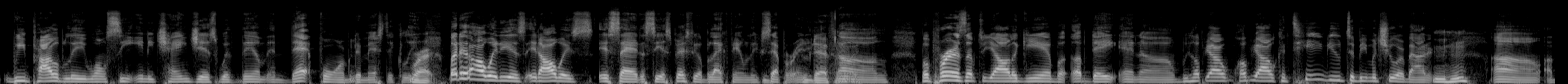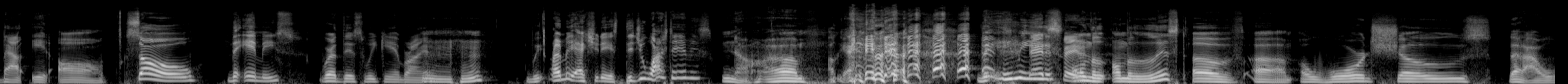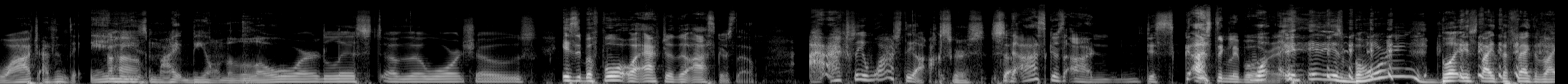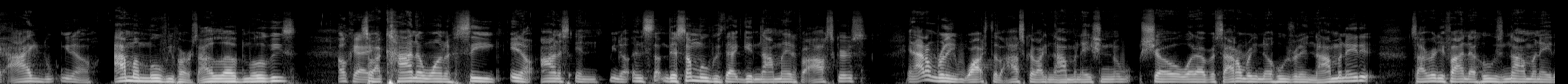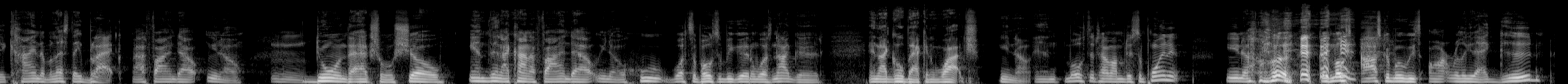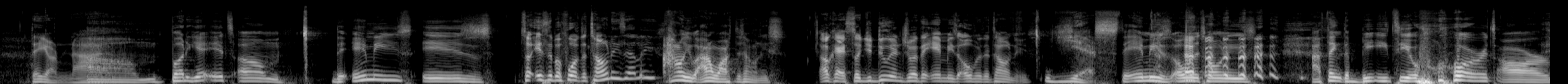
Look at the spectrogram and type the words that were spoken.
we probably won't see any changes with them in that form domestically. Right. But it always is. It always is sad to see, especially a black family separated. Definitely. Um, but prayers up to y'all again. But update, and um, we hope y'all hope y'all continue to be mature about it. Mm-hmm. Um, about it all. So the Emmys were this weekend, Brian. hmm We Let me ask you this: Did you watch the Emmys? no. Um, Okay. the Emmys That is fair. on the on the list of um award shows that I watch. I think the Uh-huh. Emmys might be on the lower list of the award shows. Is it before or after the Oscars though? I actually watched the Oscars. So The Oscars are disgustingly boring. Well, it, it is boring, but it's like the fact of like I, you know, I'm a movie person. I love movies, okay. so I kind of want to see, you know, honest and you know, and some there's some movies that get nominated for Oscars, and I don't really watch the Oscar like nomination show or whatever, so I don't really know who's really nominated. So I really find out who's nominated, kind of unless they black. I find out, you know, mm-hmm. during the actual show, and then I kind of find out, you know, who what's supposed to be good and what's not good, and I go back and watch, you know, and most of the time I'm disappointed, you know, most Oscar movies aren't really that good. They are not. Um, but yeah, it's um the Emmys is so is it before the Tonys at least? I don't even I don't watch the Tonys. Okay, so you do enjoy the Emmys over the Tonys. Yes, the Emmys is over the Tonys. I think the BET awards are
